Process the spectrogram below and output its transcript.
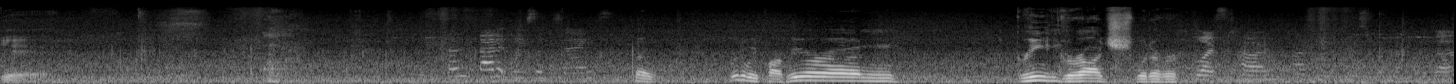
Yeah. That at least looks nice. So, where do we park? We were on Green Garage, whatever. Lifetime. I can just remember that.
